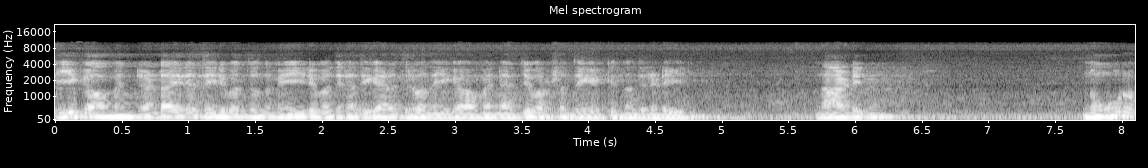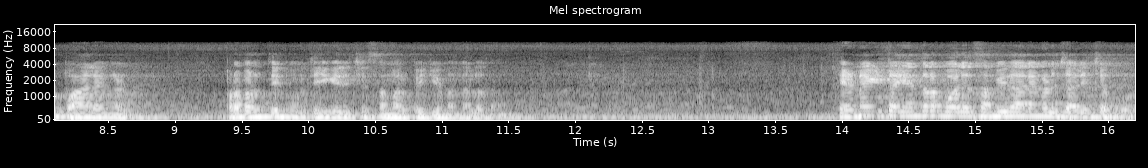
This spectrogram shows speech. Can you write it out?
ഈ ഗവൺമെന്റ് രണ്ടായിരത്തി ഇരുപത്തി ഒന്ന് മെയ് ഇരുപതിന് അധികാരത്തിൽ വന്ന ഈ ഗവൺമെന്റ് അഞ്ചു വർഷം തികയ്ക്കുന്നതിനിടയിൽ നാടിന് നൂറ് പാലങ്ങൾ പ്രവൃത്തി പൂർത്തീകരിച്ച് സമർപ്പിക്കുമെന്നുള്ളതാണ്. എണ്ണയിട്ട യന്ത്രം പോലെ സംവിധാനങ്ങൾ ചലിച്ചപ്പോൾ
